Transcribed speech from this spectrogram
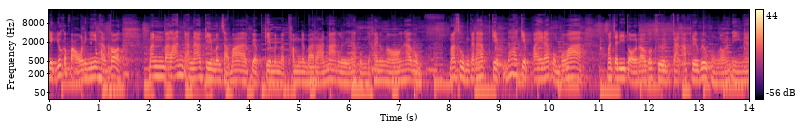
เด็กยกกระเป๋าอะไรอย่างนี้นะครับ ก็มันบาลานซ์กันนะครับเกมมันสามารถแบบเกมมันแบบทำกันบาลานซ์มากเลยนะครับผมอยากให้น้องๆนะครับผมมาสุ่มกันนะครับเก็บได้เก็บไปนะผมเพราะว่ามันจะดีต่อเราก็คือการอัพเลเวลของเรานั่นเองนะ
